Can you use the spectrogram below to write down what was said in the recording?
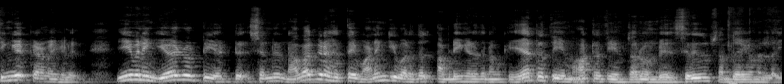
திங்கட்கிழமைகளில் ஈவினிங் ஏழு டு எட்டு சென்று நவகிரகத்தை வணங்கி வருதல் அப்படிங்கிறது நமக்கு ஏற்றத்தையும் மாற்றத்தையும் தரும் என்பது சிறிதும் சந்தேகமில்லை.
